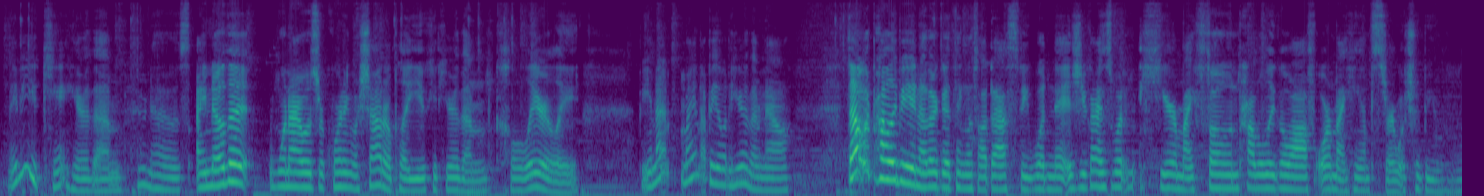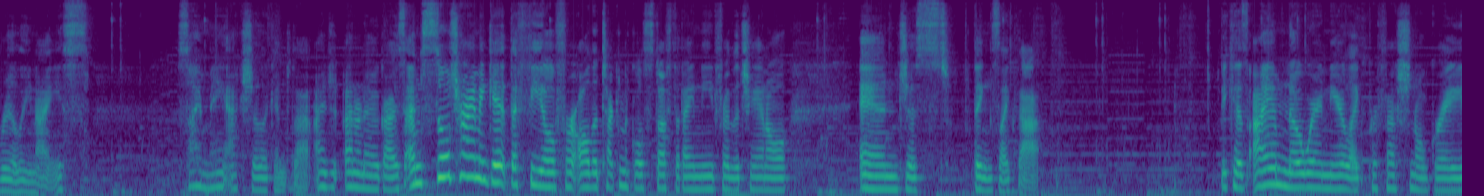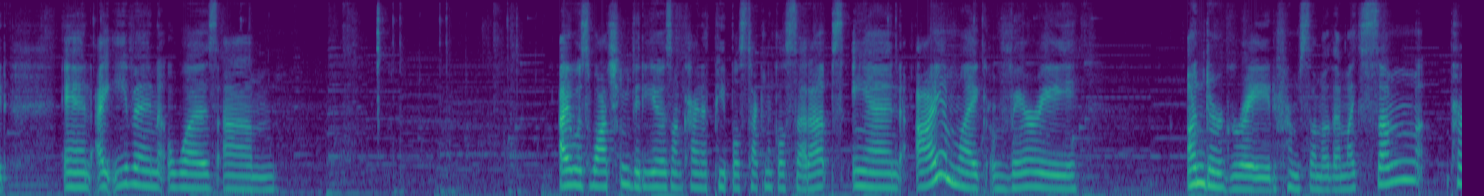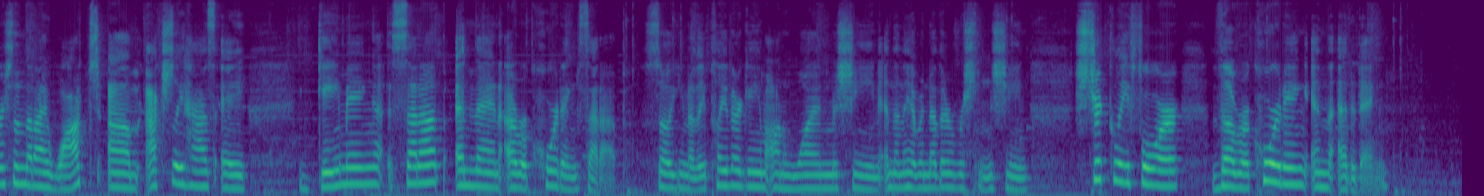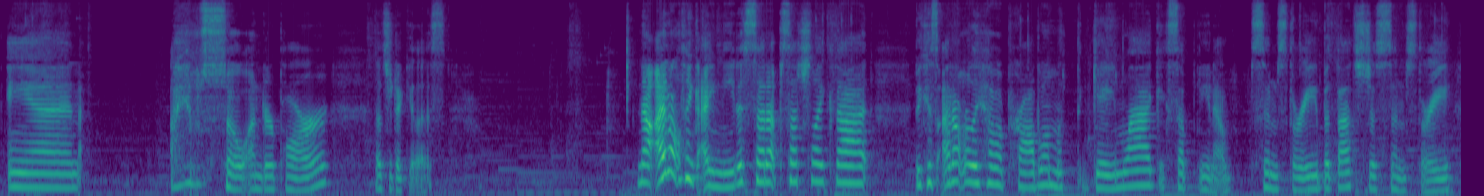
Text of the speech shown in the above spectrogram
Maybe you can't hear them. Who knows? I know that when I was recording with Shadowplay, you could hear them clearly, but you not, might not be able to hear them now. That would probably be another good thing with Audacity, wouldn't it? Is you guys wouldn't hear my phone probably go off or my hamster, which would be really nice. So I may actually look into that. I, just, I don't know, guys. I'm still trying to get the feel for all the technical stuff that I need for the channel and just things like that. Because I am nowhere near like professional grade and I even was um I was watching videos on kind of people's technical setups and I am like very undergrade from some of them. Like some person that I watch um actually has a gaming setup and then a recording setup. So, you know, they play their game on one machine and then they have another machine strictly for the recording and the editing. And I am so under par. That's ridiculous. Now, I don't think I need a setup such like that because I don't really have a problem with game lag except, you know, Sims 3, but that's just Sims 3.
